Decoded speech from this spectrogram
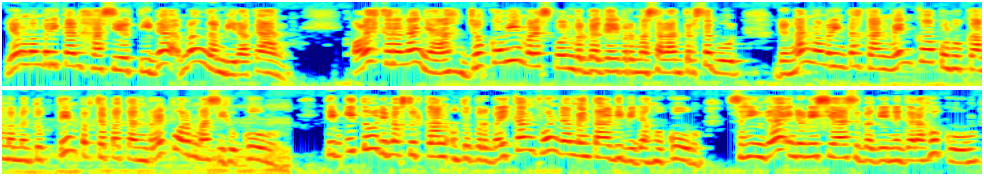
yang memberikan hasil tidak menggembirakan. Oleh karenanya, Jokowi merespon berbagai permasalahan tersebut dengan memerintahkan Menko Polhukam membentuk tim percepatan reformasi hukum. Tim itu dimaksudkan untuk perbaikan fundamental di bidang hukum, sehingga Indonesia sebagai negara hukum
